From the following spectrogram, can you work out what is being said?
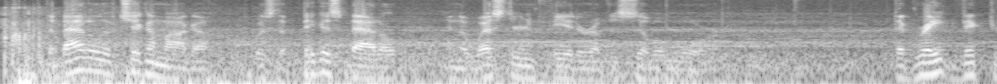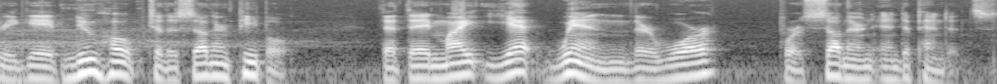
The Battle of Chickamauga was the biggest battle in the Western theater of the Civil War. The great victory gave new hope to the Southern people that they might yet win their war for Southern independence.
